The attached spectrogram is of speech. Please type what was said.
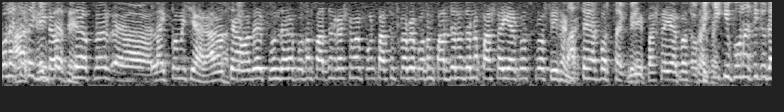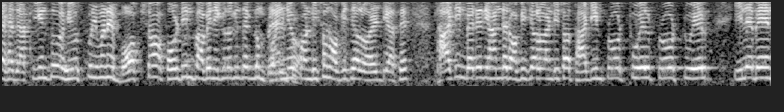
ফোনের সাথে এটা হচ্ছে আপনার লাইক কমেন্ট শেয়ার আর হচ্ছে আমাদের ফোন দ্বারা প্রথম পাঁচজন কাস্টমার ফোন পারচেজ করবে প্রথম পাঁচজনের জন্য পাঁচটা প্রো ফ্রি থাকবে। পাঁচটা থাকবে। পাঁচটা থাকবে। কি কি ফোন আছে একটু দেখা যায় আজকে কিন্তু হিউজ পরিমাণে বক্স 14 পাবেন। এগুলো কিন্তু একদম brand 14 new condition official warranty আছে। 13 ব্যাটারি 100 অফিসিয়াল ওয়ারেন্টি সহ 13 pro 12 pro 12 11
